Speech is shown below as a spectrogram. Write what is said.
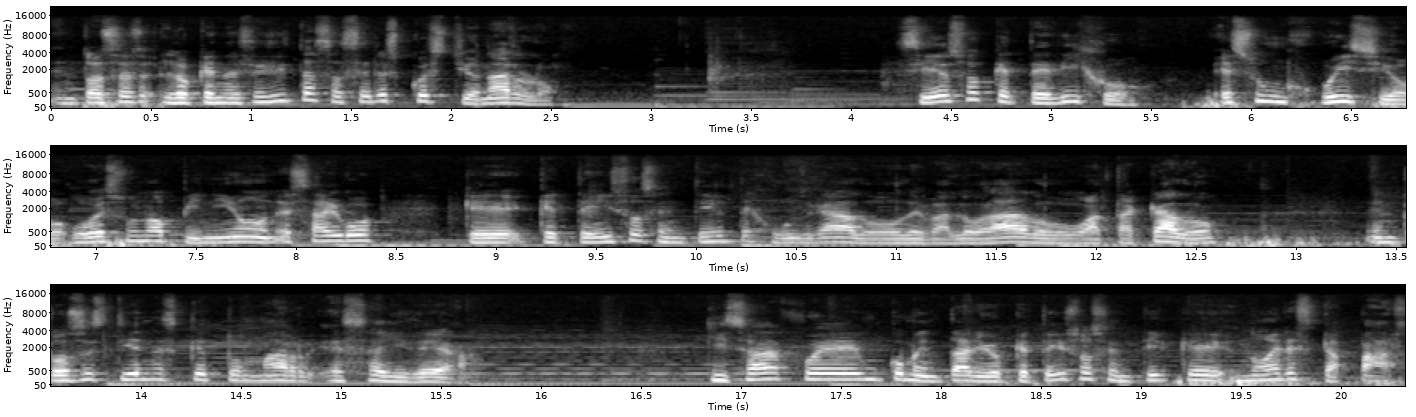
Entonces lo que necesitas hacer es cuestionarlo. Si eso que te dijo es un juicio o es una opinión, es algo que, te hizo sentirte juzgado o devalorado o atacado, entonces tienes que tomar esa idea. Quizá fue un comentario que te hizo sentir que no eres capaz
